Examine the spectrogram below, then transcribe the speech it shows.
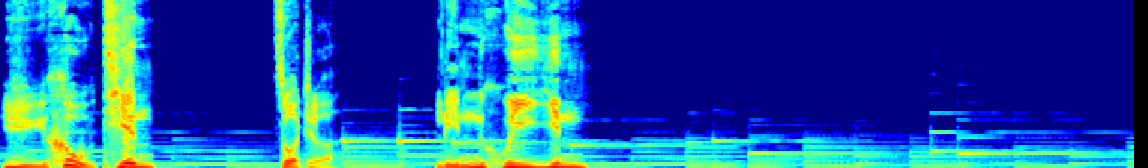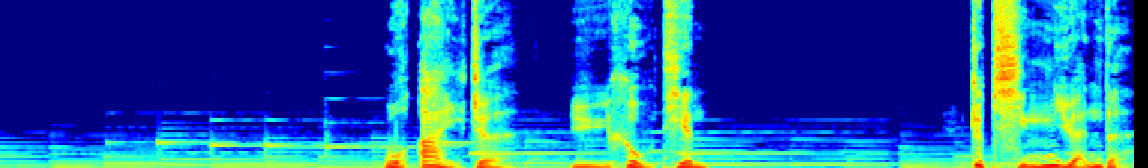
雨后天，作者林徽因。我爱着雨后天，这平原的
